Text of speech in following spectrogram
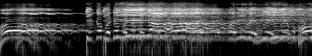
હો કબડી જાય મારી દેવી મોહની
